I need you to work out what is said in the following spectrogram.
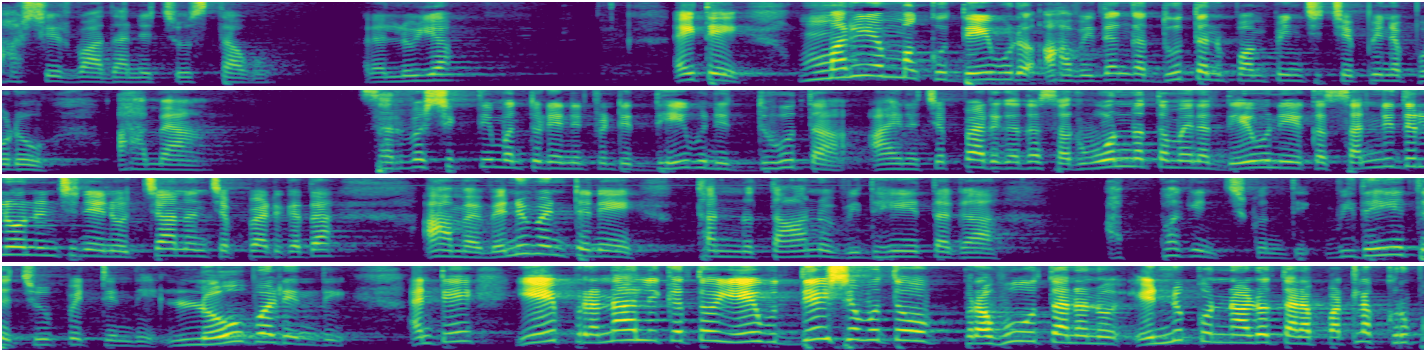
ఆశీర్వాదాన్ని చూస్తావు. రల్లుయ్య అయితే మరియమ్మకు దేవుడు ఆ విధంగా దూతను పంపించి చెప్పినప్పుడు ఆమె సర్వశక్తిమంతుడైనటువంటి దేవుని దూత ఆయన చెప్పాడు కదా సర్వోన్నతమైన దేవుని యొక్క సన్నిధిలో నుంచి నేను వచ్చానని చెప్పాడు కదా ఆమె వెను వెంటనే తన్ను తాను విధేయతగా అప్పగించుకుంది విధేయత చూపెట్టింది లోబడింది. అంటే ఏ ప్రణాళికతో ఏ ఉద్దేశముతో ప్రభువు తనను ఎన్నుకున్నాడో తన పట్ల కృప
